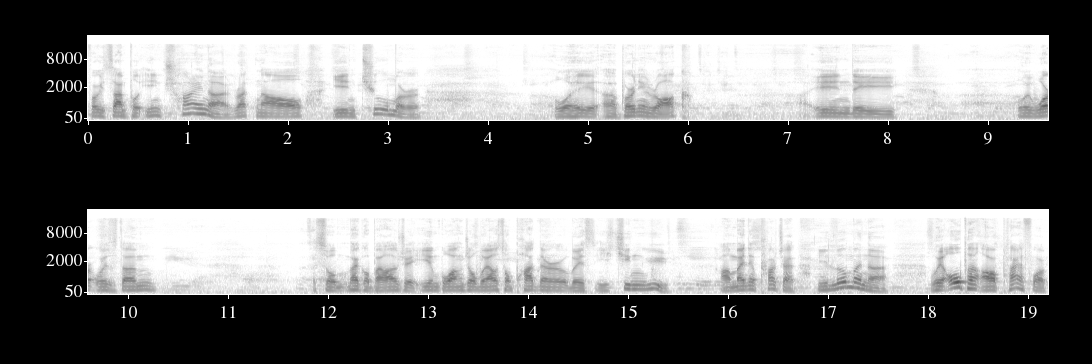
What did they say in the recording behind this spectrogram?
For example, in China right now, in tumor, we uh, Burning Rock, in the we work with them. So microbiology in Guangzhou, we also partner with Jinyu on many projects. Illumina, we open our platform,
